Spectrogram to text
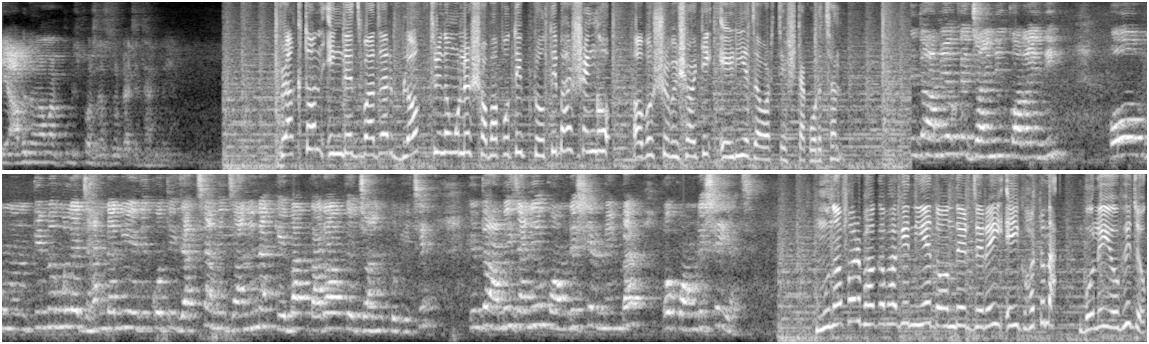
এই আবেদন আমার পুলিশ প্রশাসনের কাছে থাকবে। প্রাক্তন ইংরেজবাজার ব্লক তৃণমূলের সভাপতি প্রতিভা সিংহ অবশ্য বিষয়টি এড়িয়ে যাওয়ার চেষ্টা করেছেন। কিন্তু আমি ওকে জয়েনিং করাইনি। ও তৃণমূলের ঝান্ডা নিয়ে এদিক ওদিক যাচ্ছে। আমি জানি না কে বা কারা ওকে জয়েন করিয়েছে। কিন্তু আমি জানি ও কংগ্রেসের মেম্বার ও কংগ্রেসেই আছে। মুনাফার ভাগাভাগি নিয়ে দ্বন্দ্বের জেরেই এই ঘটনা বলেই অভিযোগ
